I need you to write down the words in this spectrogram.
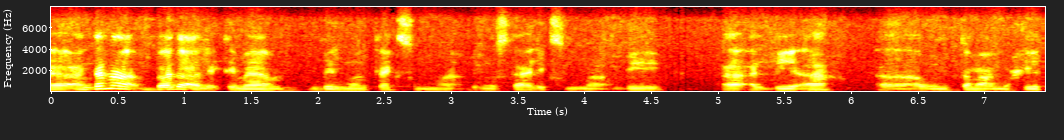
عندما بدأ الاهتمام بالمنتج ثم بالمستهلك ثم بالبيئة أو المجتمع المحيط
